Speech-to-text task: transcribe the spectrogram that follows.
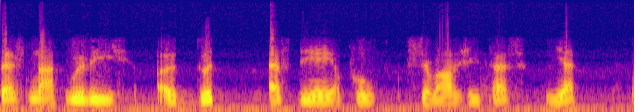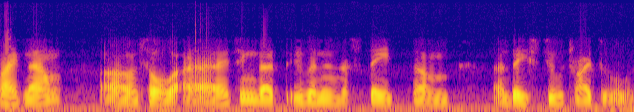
there's not really a good FDA approved serology test yet, right now. Uh, so I think that even in the states, um, uh, they still try to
